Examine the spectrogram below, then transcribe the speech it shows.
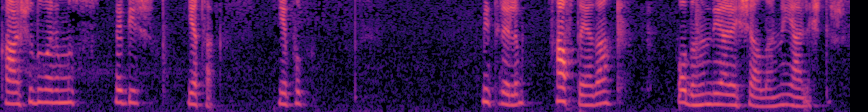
karşı duvarımız ve bir yatak yapıp bitirelim. Haftaya da odanın diğer eşyalarını yerleştiririz.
